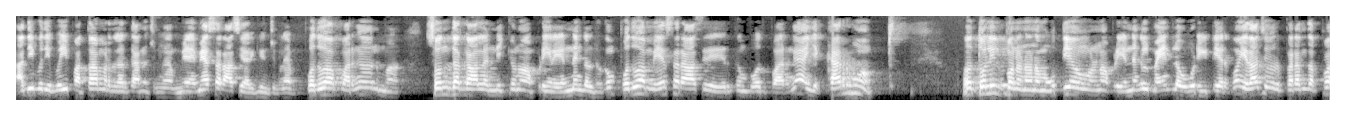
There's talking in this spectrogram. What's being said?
அதிபதி போய் பத்தாம் இடத்துல இருக்காருன்னு வச்சுக்கோங்க. மே- மேச ராசியா இருக்குன்னு வச்சுக்கோங்களேன். பொதுவா பாருங்க நம்ம சொந்த கால நிக்கணும் அப்படிங்கிற எண்ணங்கள் இருக்கும். பொதுவா மேச ராசி இருக்கும்போது பாருங்க இங்க கர்மம். தொழில் பண்ணணும் நம்ம உத்தியோகம் பண்ணணும் அப்படி எண்ணங்கள் மைண்ட்ல ஓடிக்கிட்டே இருக்கும். ஏதாச்சும் ஒரு பிறந்தப்ப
